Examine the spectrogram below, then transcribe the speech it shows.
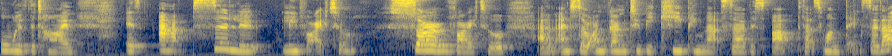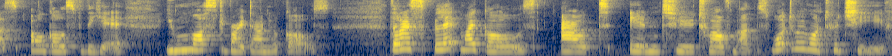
all of the time It's absolutely vital. So vital. Um, and so I'm going to be keeping that service up. That's one thing. So that's our goals for the year. You must write down your goals. Then I split my goals out into 12 months. What do I want to achieve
